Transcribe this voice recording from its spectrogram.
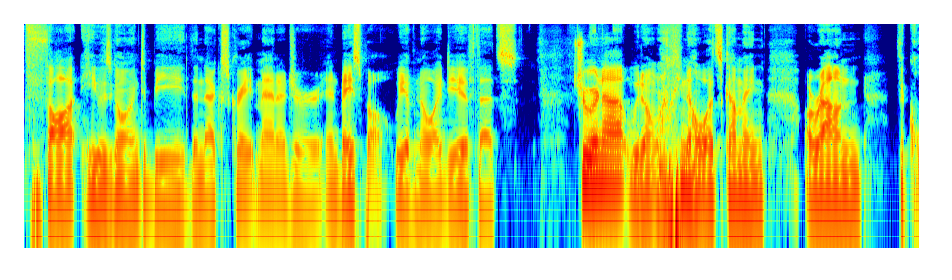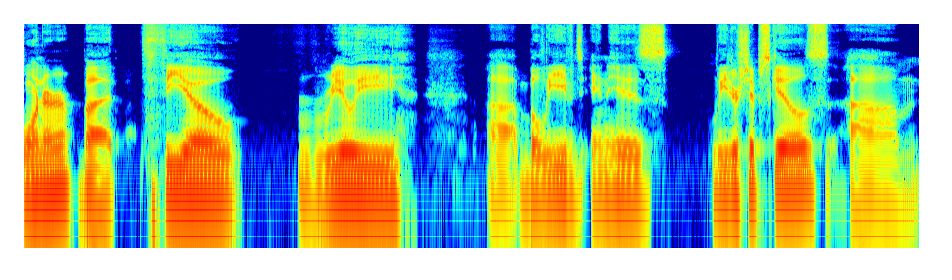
thought he was going to be the next great manager in baseball. We have no idea if that's true or not. We don't really know what's coming around the corner, but Theo really uh, believed in his leadership skills. Um,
